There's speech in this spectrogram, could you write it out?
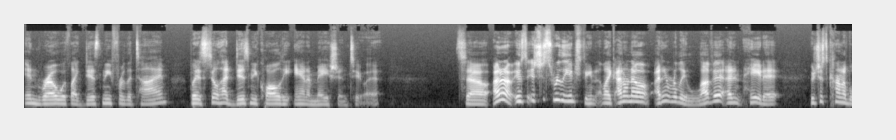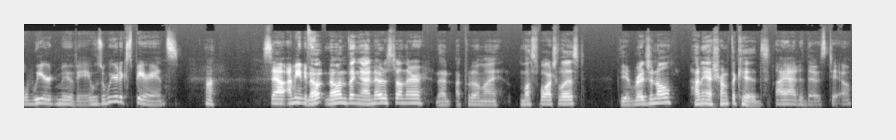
in row with like Disney for the time, but it still had Disney quality animation to it. So I don't know. It's it's just really interesting. Like I don't know. I didn't really love it. I didn't hate it. It was just kind of a weird movie. It was a weird experience. So I mean, if, No, no one thing I noticed on there that I put on my must-watch list: the original Honey, I Shrunk the Kids. I added those two.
